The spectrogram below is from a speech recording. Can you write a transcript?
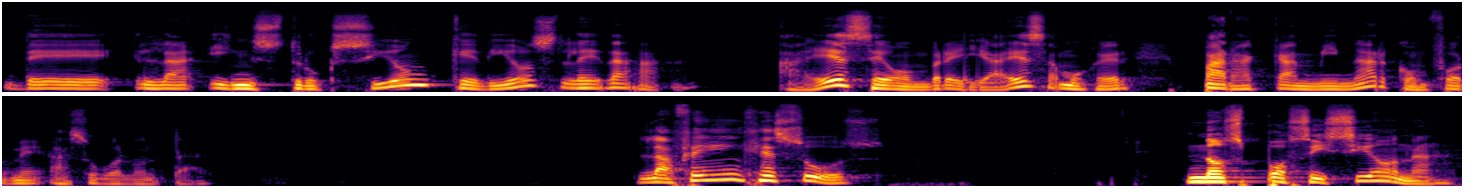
de la instrucción que Dios le da a ese hombre y a esa mujer para caminar conforme a su voluntad. La fe en Jesús nos posiciona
